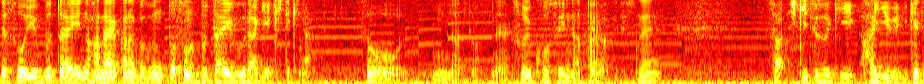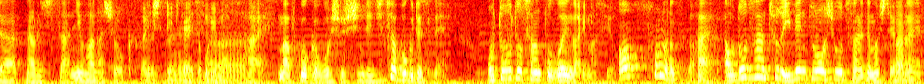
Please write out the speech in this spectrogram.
でそういう舞台の華やかな部分とその舞台裏劇的なそうになってますねそういう構成になってるわけですね、はいさあ引き続き俳優池田成志さんにお話をお伺いしていきたいと思います。はい、まあ福岡ご出身で実は僕ですね弟さんとご縁がありますよ。あ、そうなんですか。はい。弟さんちょうどイベントのお仕事されてましたよね。はいはい、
